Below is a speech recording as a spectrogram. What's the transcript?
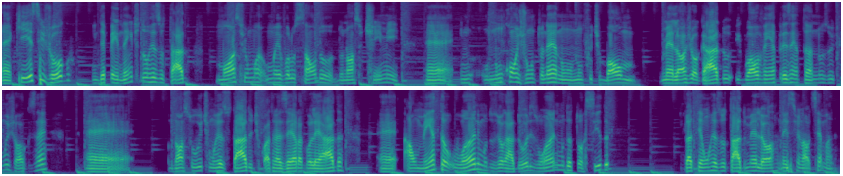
é que esse jogo, independente do resultado, mostre uma, uma evolução do, do nosso time é, em, num conjunto, né, num, num, futebol melhor jogado, igual vem apresentando nos últimos jogos, né? É, nosso último resultado de 4 a 0 a goleada é, aumenta o ânimo dos jogadores, o ânimo da torcida para ter um resultado melhor nesse final de semana.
